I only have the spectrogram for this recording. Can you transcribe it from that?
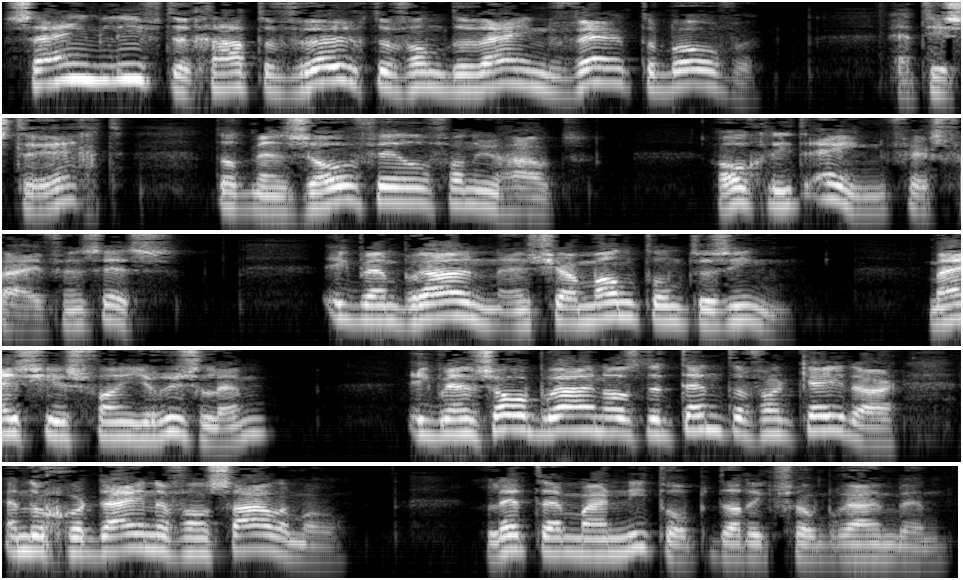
Zijn liefde gaat de vreugde van de wijn ver te boven. Het is terecht dat men zoveel van u houdt. Hooglied 1, vers 5 en 6. Ik ben bruin en charmant om te zien. Meisjes van Jeruzalem, ik ben zo bruin als de tenten van Kedar en de gordijnen van Salomo. Let er maar niet op dat ik zo bruin ben.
